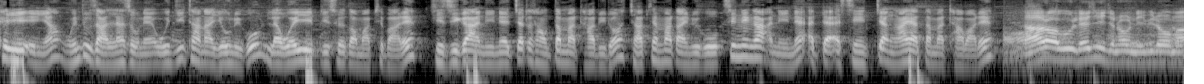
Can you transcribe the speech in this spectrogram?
ခရီးအိမ်ရဝင်းသူစာလမ်းစုံနဲ့ဝင်ကြီးဌာနရုံးတွေကိုလက်ဝဲရေးပြည့်ဆွဲသွားမှာဖြစ်ပါတယ်။ရည်စည်းကအနေနဲ့ကြက်တထောင်တတ်မှတ်ထားပြီးတော့ဂျားဖြတ်မှတ်တိုင်တွေကိုစီးနှင်းကအနေနဲ့အတက်အစင်းကြက်900တတ်မှတ်ထားပါတယ်ဒါကတော့အခုလက်ရှိကျွန်တော်တို့နေပြီးတော့မှ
